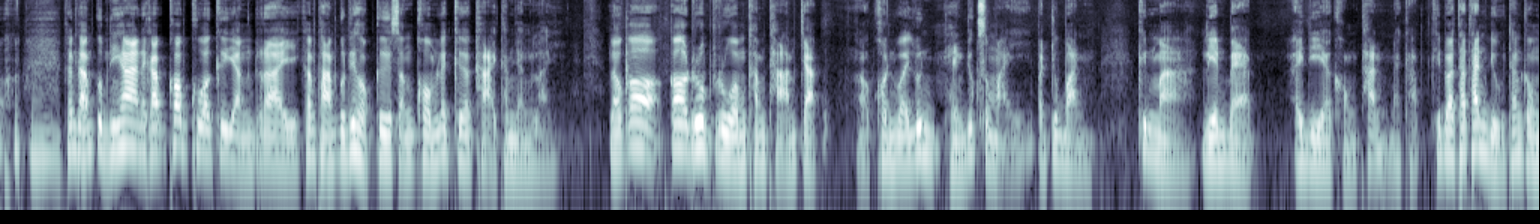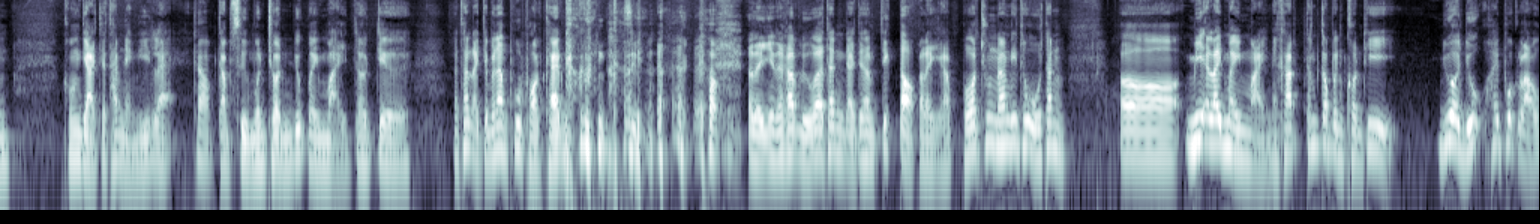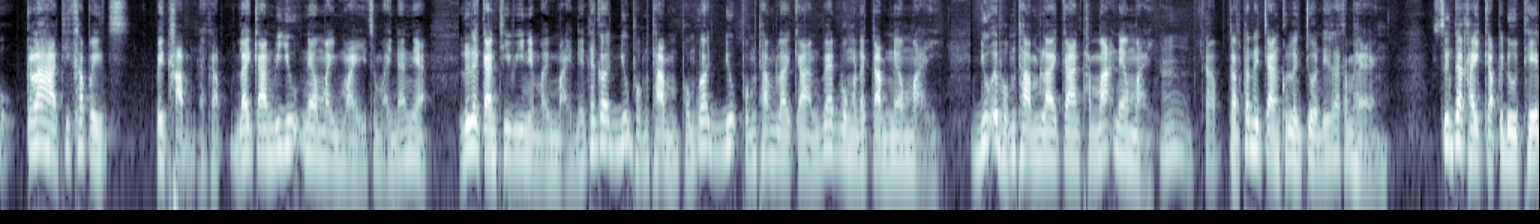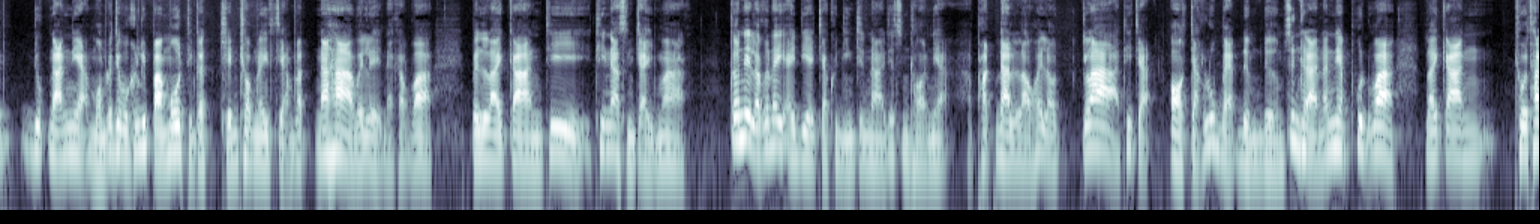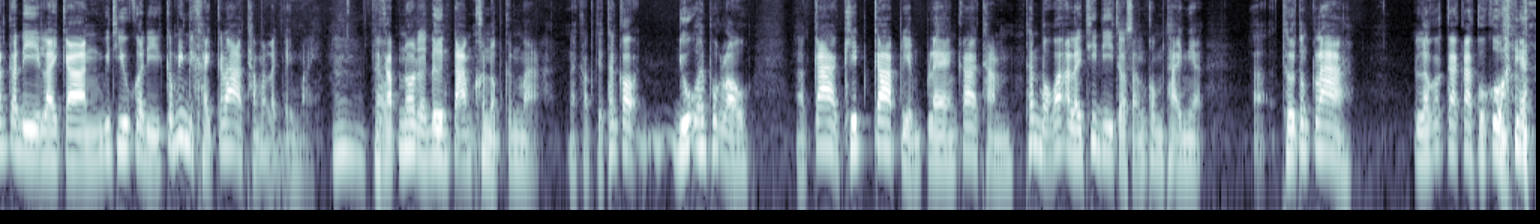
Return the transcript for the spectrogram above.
คำถามกลุ่มที่5นะครับครอบครัวคืออย่างไรคำถามกลุ่มที่ 6 คือสังคมและเครือข่ายทำอย่างไร เราก็ก็รวบรวมคำถามจากเอ่อคนวัยรุ่นแห่งยุคสมัย ปัจจุบันขึ้นมาเรียนแบบไอเดียของท่านนะครับ คิดว่าถ้าท่านอยู่ท่านคงคงอยากจะทำอย่างนี้แหละครับกับสื่อมวลชนยุคใหม่ ๆ เราเจอแล้วท่านอาจจะมานั่งพูดพอดแคสต์กับคุณกสิณครับอะไรอย่างเงี้ยนะครับ หรือว่าท่านอยากจะทำ TikTok อะไรอย่างเงี้ยครับเพราะว่าช่วงนั้นที่ทูท่านเอ่อ มีอะไรใหม่ ๆ นะครับ ท่านก็เป็นคนที่ยั่วยุให้พวกเรากล้าที่เข้าไปไปทำนะครับ รายการวิทยุแนวใหม่ ๆ สมัยนั้นเนี่ยหรือรายการทีวีเนี่ยใหม่ๆเนี่ยท่านก็ยุผมทำผมก็ยุผมทำรายการแวดวงวรรณกรรมแนวใหม่ ยุให้ผมทำรายการธรรมะแนวใหม่อืมครับกับท่านอาจารย์คุณลันจวนที่ท่าคำแหงซึ่งถ้าใครกลับไปดูเทปยุคนั้นเนี่ยหม่อมราชวงศ์คลิปปราโมทถึงกับเขียนชมในเสียมรัตหน้าห้าไว้เลยนะครับว่าเป็นรายการที่ที่น่าสนใจมาก ก็เนี่ยเราก็ได้ไอเดียจากคุณหญิงจินดายศสุนทรเนี่ยผลักดันเราให้เรากล้าที่จะออกจากรูปแบบเดิมๆ ซึ่งขณะนั้นเนี่ยพูดว่ารายการโทรทัศน์ก็ดีรายการวิทยุก็ดี ก็ไม่มีใครกล้าทำอะไรใหม่ๆอืมนะครับนอกจากเดินตามขนบกันมานะครับแต่ท่านก็ยุให้พวกเราอ่ากล้าคิดกล้าเปลี่ยนแปลงกล้าทำท่านบอกว่าอะไรที่ดีต่อสังคมไทยเนี่ยอ่าเธอต้องกล้า เราก็กล้ากล้ากลัวๆนะ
